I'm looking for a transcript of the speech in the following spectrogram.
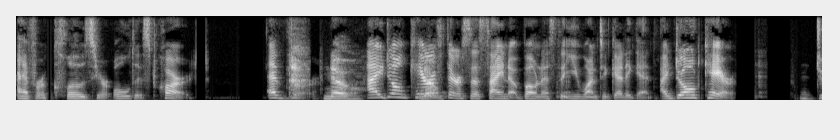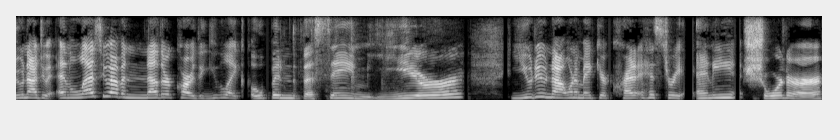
ever close your oldest card. Ever. No. I don't care no. if there's a sign up bonus that you want to get again. I don't care do not do it unless you have another card that you like opened the same year. You do not want to make your credit history any shorter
